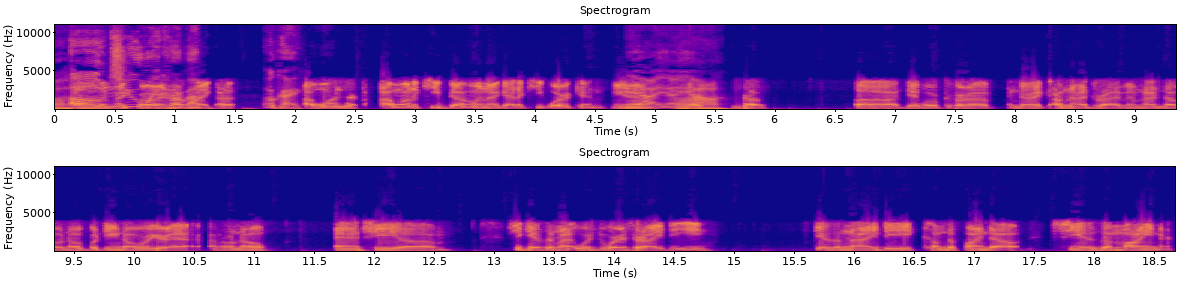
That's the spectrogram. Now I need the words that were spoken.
Uh-huh. I was Oh, in my to car, wake and her I'm up. like, I, Okay. I wonder. I want to keep going. I got to keep working. You know? Yeah, yeah, yeah. Uh-huh. Uh, they woke her up and they're like, "I'm not driving." I'm not. No, no. But do you know where you're at? I don't know. And she, um, she gives them, where's, where's your ID? Gives them the ID. Come to find out, she is a minor.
